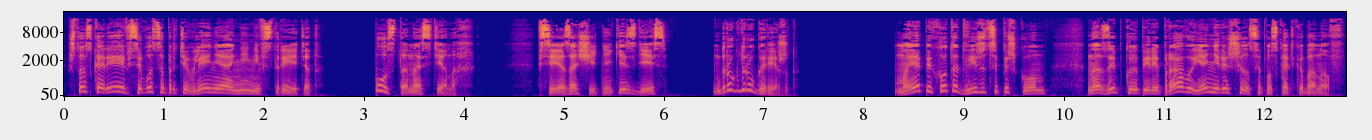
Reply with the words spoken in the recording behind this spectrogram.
что, скорее всего, сопротивления они не встретят. Пусто на стенах. Все защитники здесь. Друг друга режут. Моя пехота движется пешком. На зыбкую переправу я не решился пускать кабанов.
